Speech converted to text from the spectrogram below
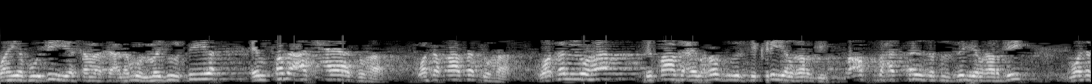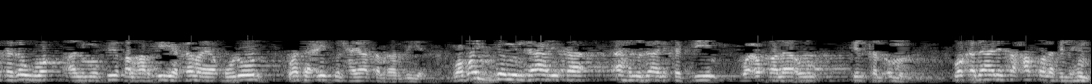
وهي بوذيه كما تعلمون مجوسية انطبعت حياتها وثقافتها وفنها بطابع الغزو الفكري الغربي فأصبحت تلبس الزي الغربي وتتذوق الموسيقى الغربية كما يقولون وتعيش الحياة الغربية. وضج من ذلك أهل ذلك الدين وعقلاء تلك الأمم. وكذلك حصل في الهند.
